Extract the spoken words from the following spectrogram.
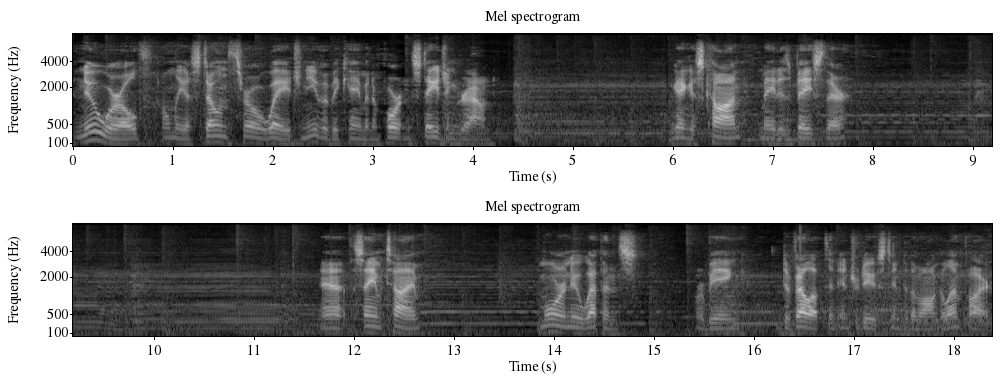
New World only a stone's throw away, Geneva became an important staging ground. Genghis Khan made his base there. At the same time, more new weapons were being developed and introduced into the Mongol Empire.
